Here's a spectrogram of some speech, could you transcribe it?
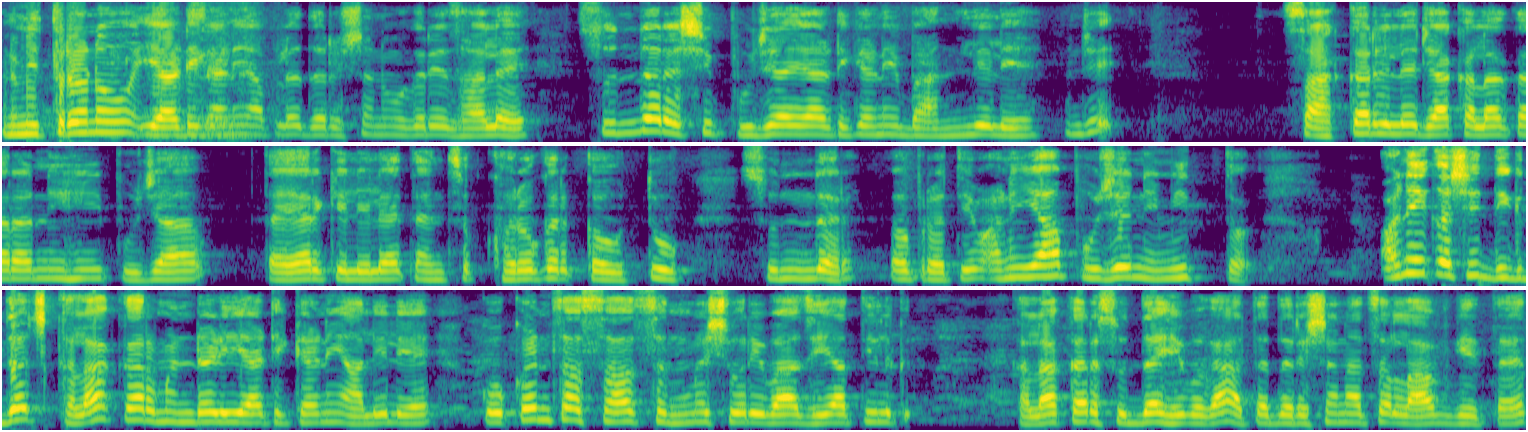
मित्रांनो या ठिकाणी आपलं दर्शन वगैरे झालंय. सुंदर अशी पूजा या ठिकाणी बांधलेली आहे. म्हणजे साकारलेल्या ज्या कलाकारांनी ही पूजा तयार केलेली आहे त्यांचं खरोखर कौतुक सुंदर अप्रतिम. आणि या पूजेनिमित्त अनेक अशी दिग्गज कलाकार मंडळी या ठिकाणी आलेली आहे. कोकणचा साथ संगमेश्वरी बाज यातील कलाकारसुद्धा हे बघा आता दर्शनाचा लाभ घेत आहेत.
